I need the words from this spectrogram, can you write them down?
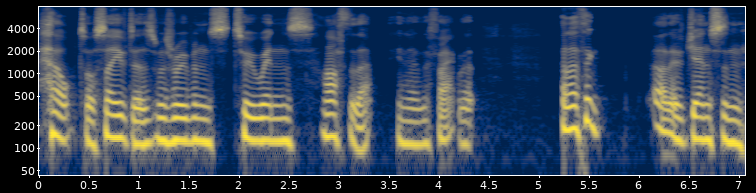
helped or saved us was Rubens' two wins after that. You know, the fact that, and I think, I don't know if Jenson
